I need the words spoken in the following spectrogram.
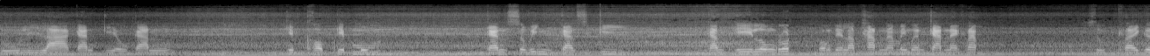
ดูลีลาการเกี่ยวกันเก็บขอบเก็บมุม การสวิงการสกี การเทลงรถของแต่ละท่านนะไม่เหมือนกันนะครับ สูตรใครก็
